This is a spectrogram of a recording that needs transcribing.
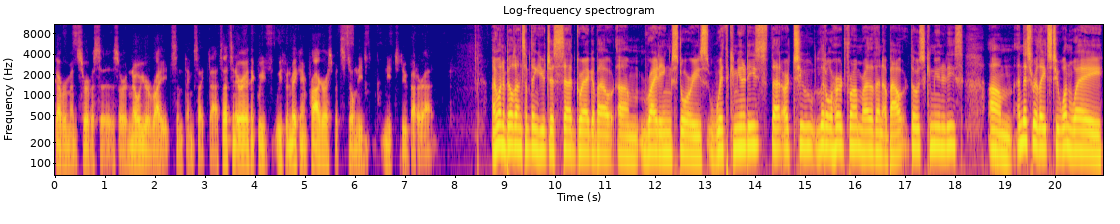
government services or know your rights and things like that. So that's an area I think we've we've been making progress, but still need need to do better at. I want to build on something you just said, Greg, about um, writing stories with communities that are too little heard from rather than about those communities. Um, and this relates to one way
